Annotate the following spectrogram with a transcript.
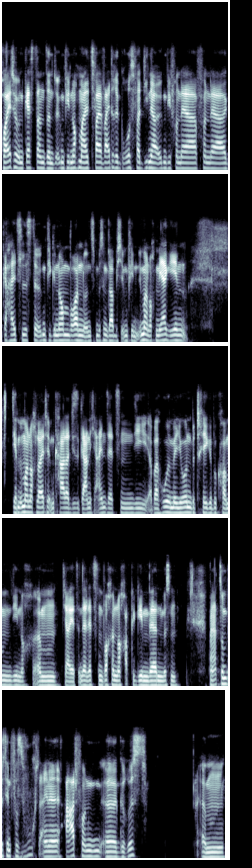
heute und gestern sind irgendwie nochmal zwei weitere Großverdiener irgendwie von der von der Gehaltsliste irgendwie genommen worden und es müssen, glaube ich, irgendwie immer noch mehr gehen. Die haben immer noch Leute im Kader, die sie gar nicht einsetzen, die aber hohe Millionenbeträge bekommen, die noch ähm, ja jetzt in der letzten Woche noch abgegeben werden müssen. Man hat so ein bisschen versucht, eine Art von äh, Gerüst ähm,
